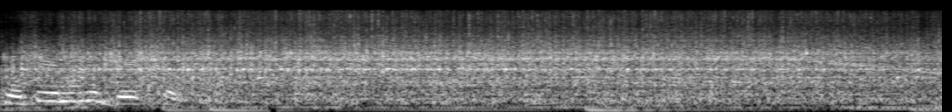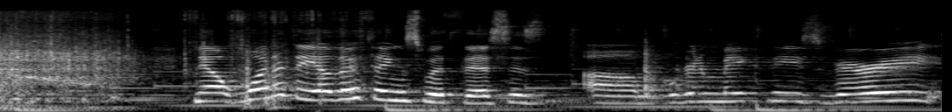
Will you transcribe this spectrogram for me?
छोटे इन्होंने बेक कर दिए Now, one of the other things with this is um, we're going to make these very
